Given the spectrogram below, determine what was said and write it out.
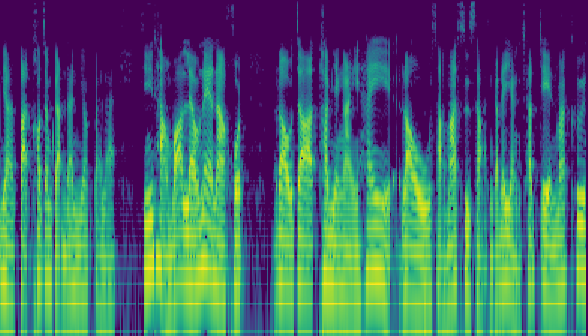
เนี่ยตัดข้อจำกัดด้านนี้ออกไปแล้ว ทีนี้ถามว่าแล้วในอนาคต เราจะทำยังไงให้เราสามารถสื่อสารกันได้อย่างชัดเจนมากขึ้น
